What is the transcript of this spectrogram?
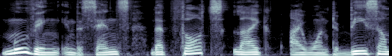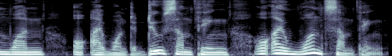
Moving in the sense that thoughts like I want to be someone, or I want to do something, or I want something.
